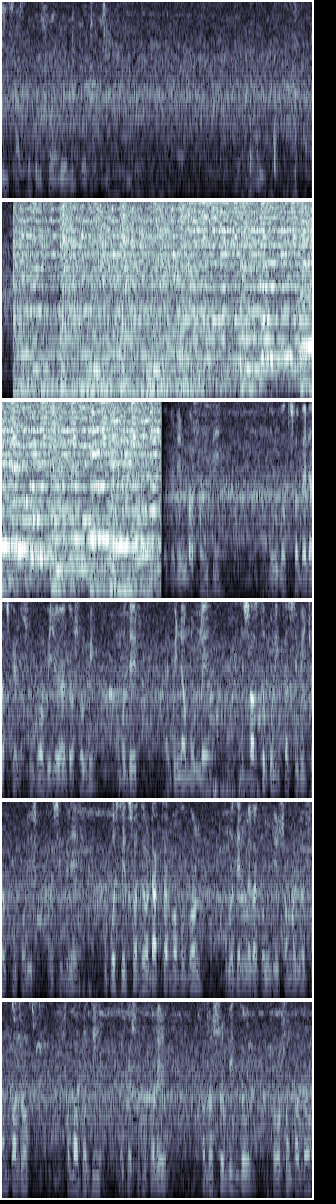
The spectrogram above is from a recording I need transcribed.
এই স্বাস্থ্য পরিষেবাগুলো নিয়ে পৌঁছচ্ছি। বাসন্তী দুর্গোৎসবের আজকের শুভ বিজয়া দশমী আমাদের বিনামূল্যে স্বাস্থ্য পরীক্ষা শিবির, চক্ষু পরীক্ষা শিবিরে উপস্থিত শ্রদ্ধেয় ডাক্তারবাবুগণ আমাদের মেলা কমিটির সম্মানীয় সম্পাদক, সভাপতি থেকে শুরু করে সদস্যবৃন্দ সহ সম্পাদক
